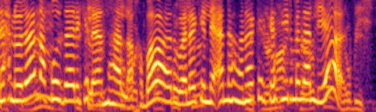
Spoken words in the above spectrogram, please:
نحن لا نقول ذلك لأنها الأخبار ولكن لأن هناك الكثير من اليأس.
